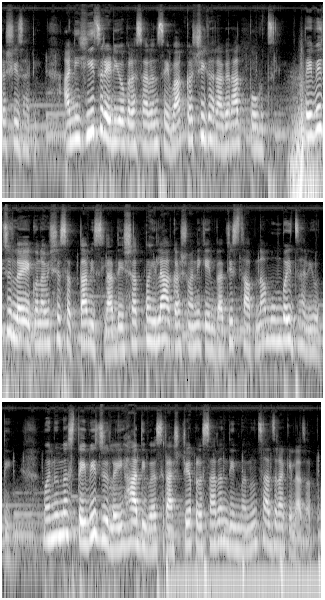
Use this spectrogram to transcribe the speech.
कशी झाली आणि हीच रेडिओ प्रसारण सेवा कशी घराघरात पोहोचली. तेवीस जुलै एकोणावीसशे सत्तावीसला देशात पहिल्या आकाशवाणी केंद्राची स्थापना मुंबईत झाली होती. म्हणूनच तेवीस जुलै हा दिवस राष्ट्रीय प्रसारण दिन म्हणून साजरा केला जातो.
